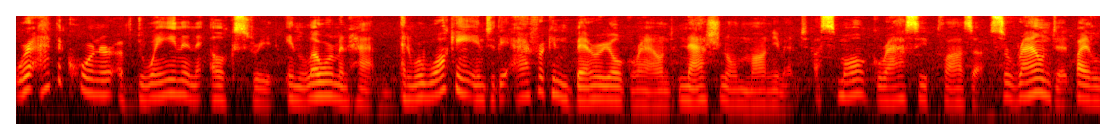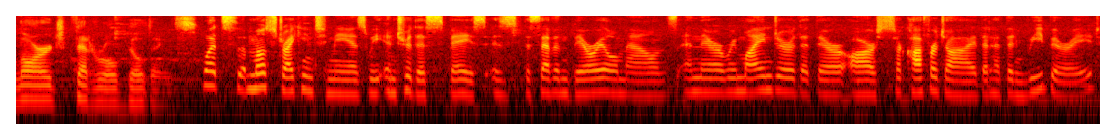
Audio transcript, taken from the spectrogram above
We're at the corner of Duane and Elk Street in Lower Manhattan, and we're walking into the African Burial Ground National Monument, a small grassy plaza surrounded by large federal buildings. What's most striking to me as we enter this space is the seven burial mounds, and they're a reminder that there are sarcophagi that have been reburied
